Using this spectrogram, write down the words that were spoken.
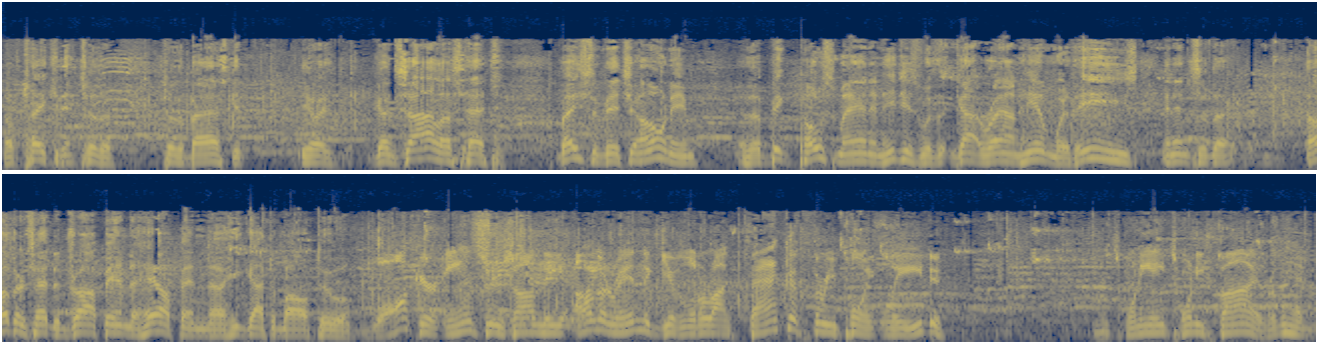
of taking it to the to the basket. You know, Gonzalez had Basovic on him, the big postman, and he just was got around him with ease. And then so the others had to drop in to help, and uh, he got the ball to him. Walker answers on the other end to give Little Rock back a three-point lead. 28-25. Really had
